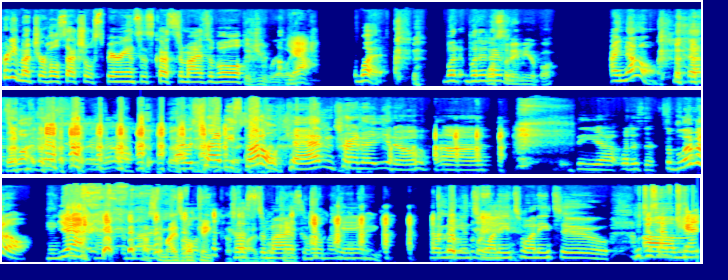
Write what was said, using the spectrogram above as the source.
Pretty much your whole sexual experience is customizable. Did you really? Yeah. What? What? What did What's I? the name of your book? I know. That's what that's, I know. I was trying to be subtle, Ken. Trying to, you know, uh, the uh, what is it? Subliminal. Kink yeah. Customizable, kink. Customizable, customizable kink. kink. Coming in 2022. We'll just um, have Ken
